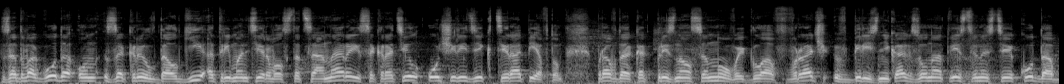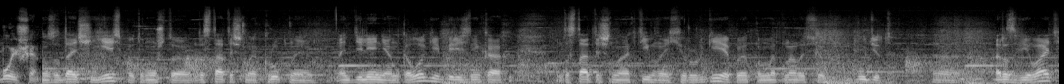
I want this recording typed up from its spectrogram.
За два года он закрыл долги, отремонтировал стационары и сократил очереди к терапевту. Правда, как признался новый главврач, в Березниках зона ответственности куда больше. Задачи есть, потому что достаточно крупное отделение онкологии в Березниках, достаточно активная хирургия, поэтому это надо все будет э, развивать,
